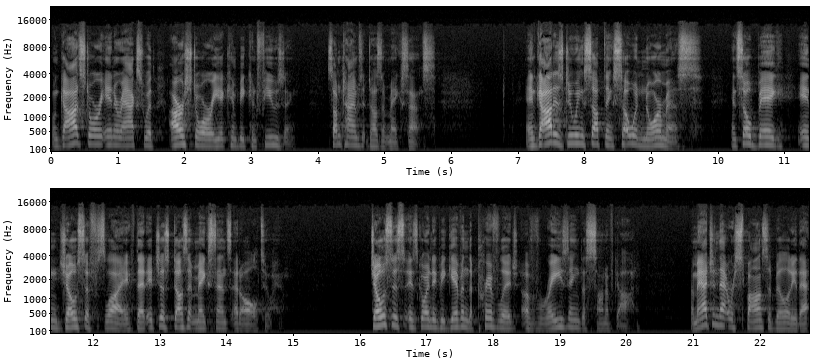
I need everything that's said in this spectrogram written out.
When God's story interacts with our story, it can be confusing. Sometimes it doesn't make sense. And God is doing something so enormous and so big in Joseph's life that it just doesn't make sense at all to him. Joseph is going to be given the privilege of raising the Son of God. Imagine that responsibility, that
